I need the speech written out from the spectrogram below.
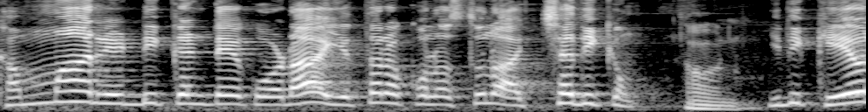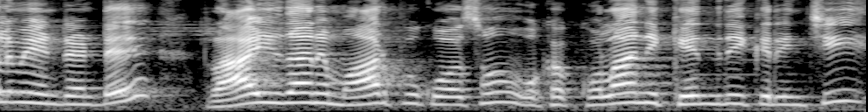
కమ్మారెడ్డి కంటే కూడా ఇతర కులస్తులు అత్యధికం. అవును. ఇది కేవలం ఏంటంటే రాజధాని మార్పు కోసం ఒక కులాన్ని కేంద్రీకరించి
